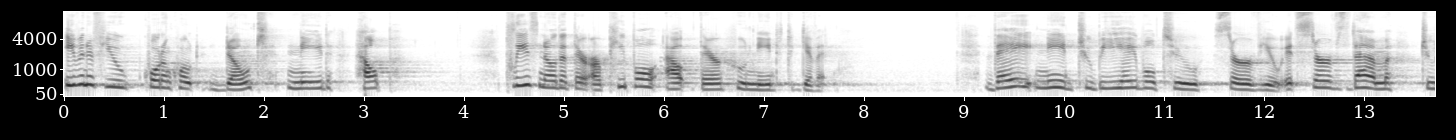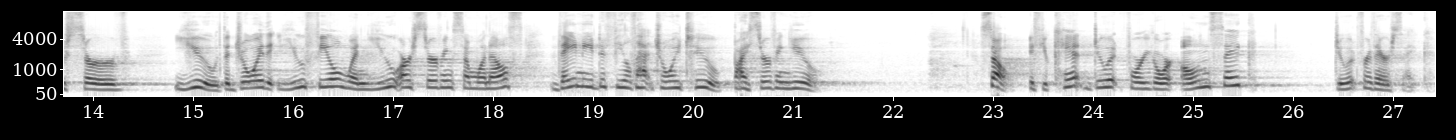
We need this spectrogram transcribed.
even if you quote unquote don't need help, please know that there are people out there who need to give it. They need to be able to serve you. It serves them to serve you. The joy that you feel when you are serving someone else, they need to feel that joy too by serving you. So, if you can't do it for your own sake, do it for their sake.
